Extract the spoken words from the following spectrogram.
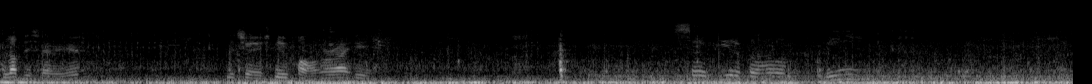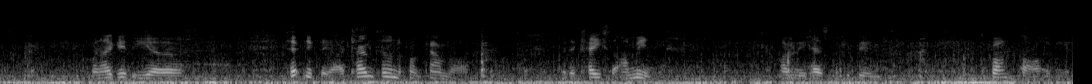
I love this area here. Literally, this new part right here. Beautiful. Me. When I get the, uh, technically I can turn the front camera, but the case that I'm in only has the front part of it.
